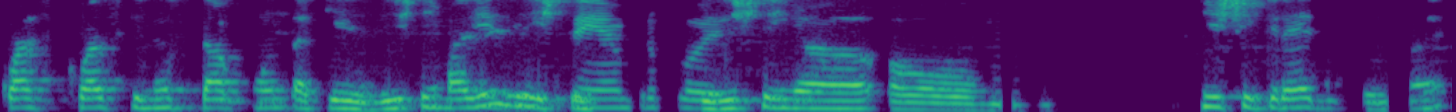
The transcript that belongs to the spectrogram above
quase, quase que não se dá conta que existem, mas Existe existem. Sempre, pois. Existem uh, uh, de crédito, né?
